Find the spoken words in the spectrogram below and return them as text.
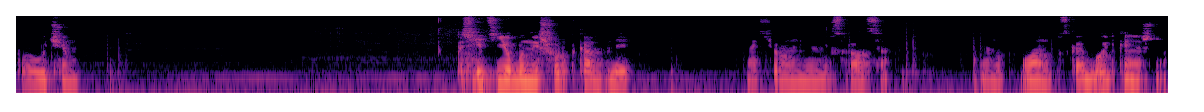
получим Блять, ебаный шорткат, блять. Нахер он мне не срался. Не, ну, ладно, пускай будет, конечно.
